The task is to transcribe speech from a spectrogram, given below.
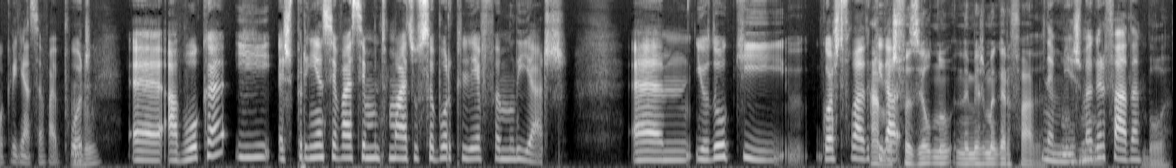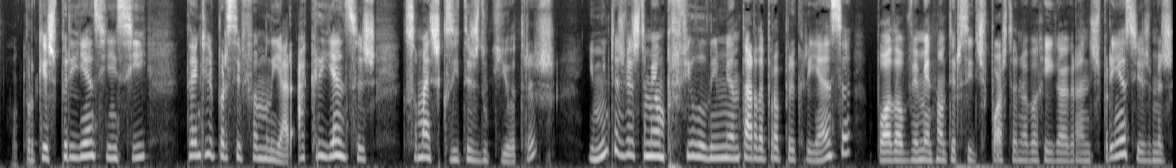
a criança vai pôr, uhum. uh, à boca e a experiência vai ser muito mais o sabor que lhe é familiar. Um, eu dou aqui, gosto de falar daqui. Ah, mas da... fazê-lo na mesma garfada. Na mesma uhum. garfada. Boa. Okay. Porque a experiência em si tem que lhe parecer familiar. Há crianças que são mais esquisitas do que outras. E muitas vezes também é um perfil alimentar da própria criança. Pode, obviamente, não ter sido exposta na barriga a grandes experiências, mas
